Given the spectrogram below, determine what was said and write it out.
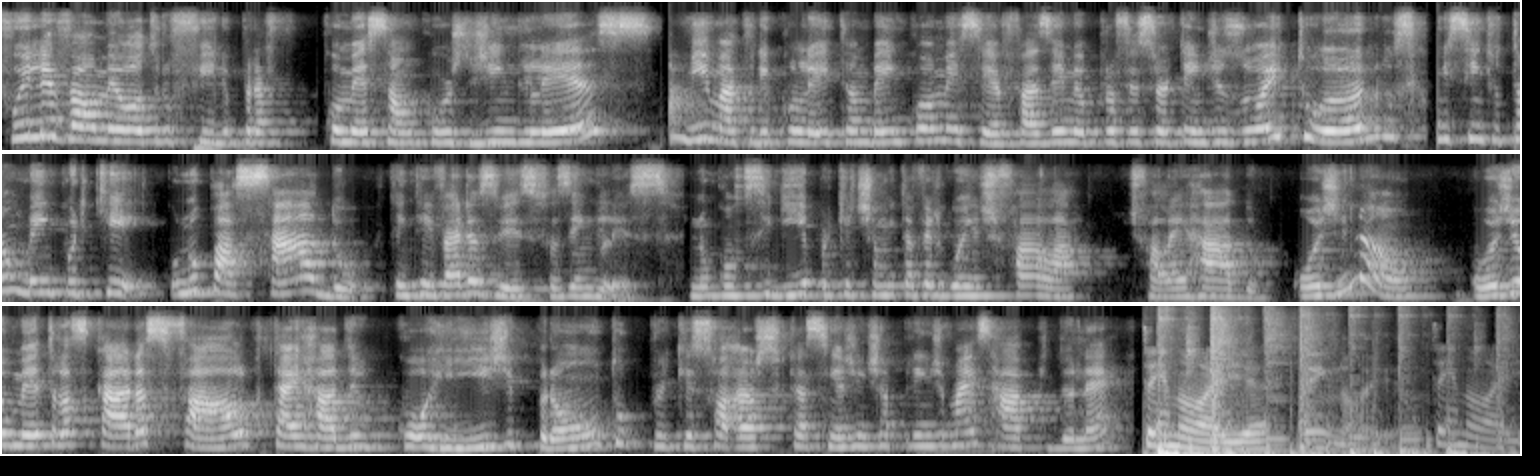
Fui levar o meu outro filho para começar um curso de inglês. Me matriculei também, comecei a fazer. Meu professor tem 18 anos. Me sinto tão bem porque no passado tentei várias vezes fazer inglês. Não conseguia porque tinha muita vergonha de falar, de falar errado. Hoje não. Hoje eu meto as caras, falo que tá errado e corrige, pronto, porque só acho que assim a gente aprende mais rápido, né? Tem noia, tem noia, tem noia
